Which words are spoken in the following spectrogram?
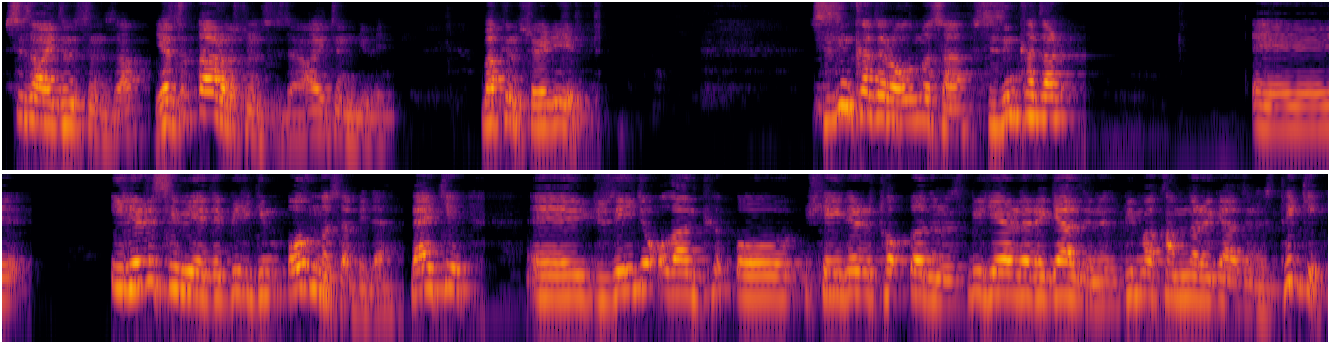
Siz aydınsınız ha. Yazıklar olsun size aydın gibi. Bakın söyleyeyim. Sizin kadar olmasa, sizin kadar eee, ileri seviyede bilgim olmasa bile belki e, yüzeyde olan o şeyleri topladınız, bir yerlere geldiniz, bir makamlara geldiniz. Peki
